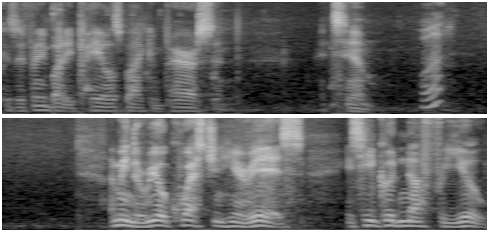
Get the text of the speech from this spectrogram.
Because if anybody pales by comparison, it's him. What? I mean, the real question here is, is he good enough for you?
